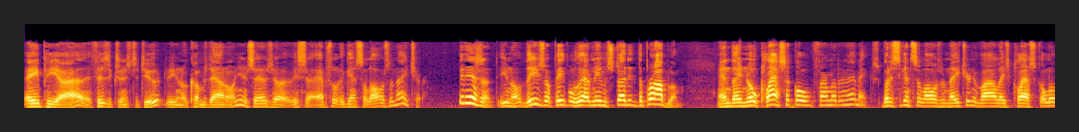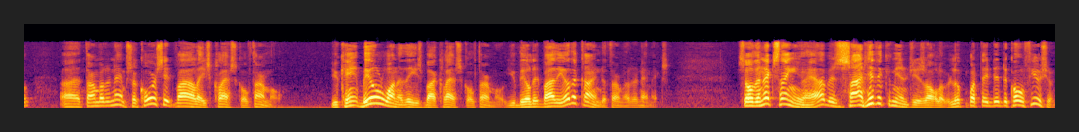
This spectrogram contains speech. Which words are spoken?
API, the Physics Institute, you know, comes down on you and says uh, it's absolutely against the laws of nature. It isn't. You know, these are people who haven't even studied the problem, and they know classical thermodynamics, but it's against the laws of nature and it violates classical uh, thermodynamics. Of course, it violates classical thermo. You can't build one of these by classical thermo. You build it by the other kind of thermodynamics. So the next thing you have is the scientific community is all over. Look what they did to cold fusion.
